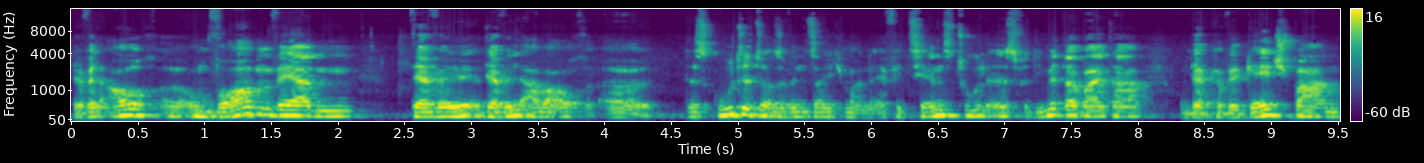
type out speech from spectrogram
der will auch äh, umworben werden, der will, der will aber auch äh, das Gute, also wenn es, sage ich mal, ein Effizienztool ist für die Mitarbeiter und der will Geld sparen,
